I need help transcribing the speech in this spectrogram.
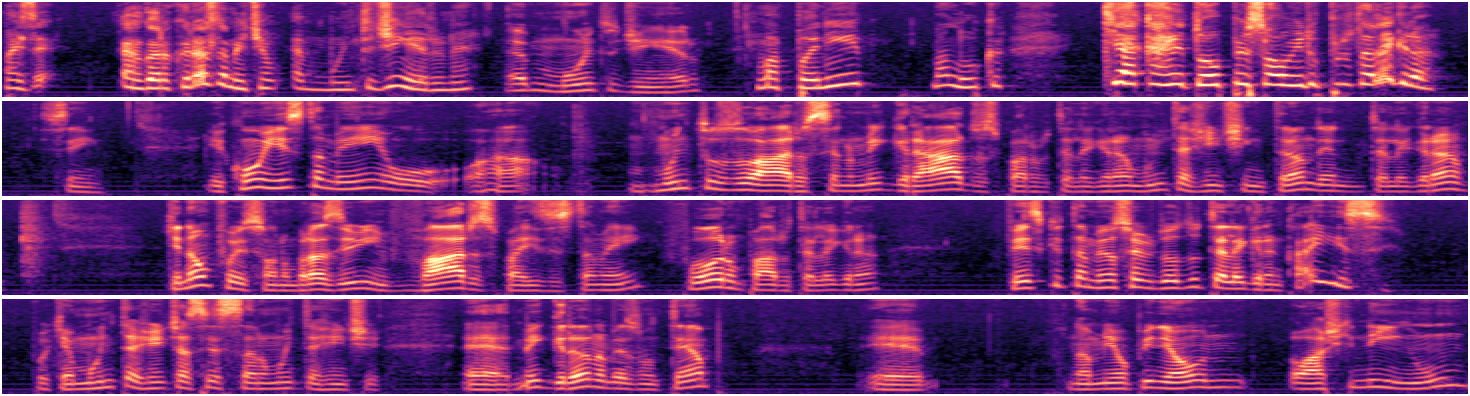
Mas é- agora, curiosamente, é, é muito dinheiro, né? É muito dinheiro. Uma pane maluca que acarretou o pessoal indo pro Telegram. Sim. E com isso também o, a- muitos usuários sendo migrados para o Telegram, muita gente entrando dentro do Telegram, que não foi só no Brasil, em vários países também, foram para o Telegram, fez que também o servidor do Telegram caísse. Porque muita gente acessando, muita gente é, migrando ao mesmo tempo. É, na minha opinião, eu acho que nenhum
